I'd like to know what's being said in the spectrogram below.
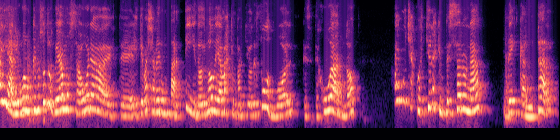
Hay algo, aunque nosotros veamos ahora este, el que vaya a ver un partido y no vea más que un partido de fútbol que se esté jugando, hay muchas cuestiones que empezaron a decantar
